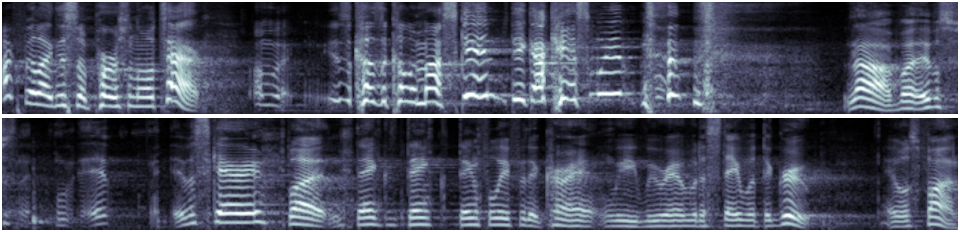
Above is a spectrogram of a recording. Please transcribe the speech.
I feel like this is a personal attack. I'm like, is it because of the color of my skin? Think I can't swim? nah, but it was, it, was scary, but thank, thank, thankfully for the current, we, we were able to stay with the group. It was fun.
